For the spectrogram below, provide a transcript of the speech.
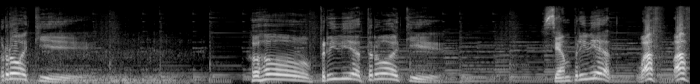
Рокки! Хо-хо, привет, Рокки! Всем привет! Ваф-ваф!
